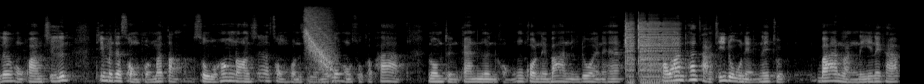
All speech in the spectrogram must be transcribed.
เรื่องของความชื้นที่มันจะส่งผลมาต่อสู่ห้องนอนซึ่งจะส่งผลเสียในเรื่องของสุขภาพ รวมถึงการเงินของคนในบ้านนี้ด้วยนะฮะเพราะว่าถ้าจากที่ดูเนี่ยในจุด บ้านหลังนี้นะครับ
